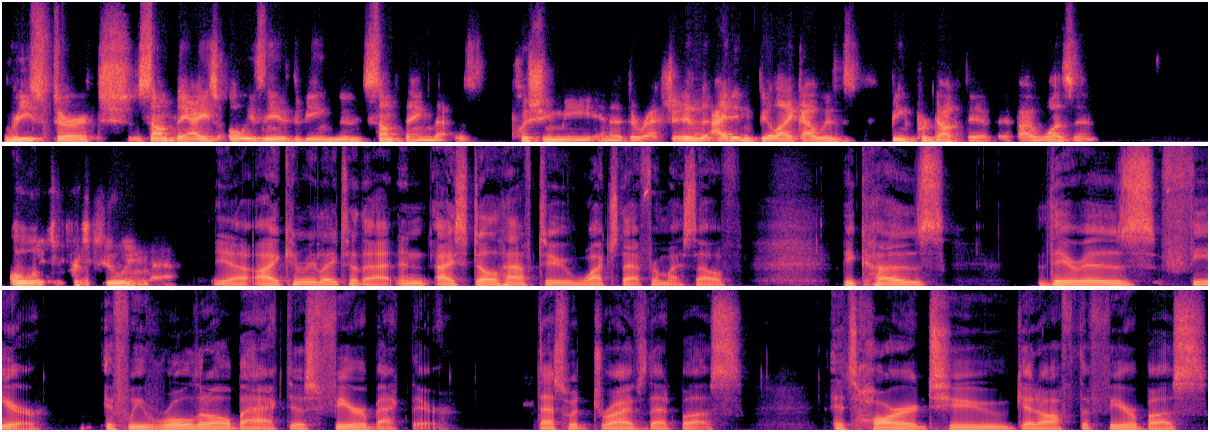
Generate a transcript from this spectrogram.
research something. I just always needed to be doing something that was pushing me in a direction. I didn't feel like I was being productive if I wasn't always pursuing mm-hmm. that. Yeah, I can relate to that. And I still have to watch that for myself because there is fear. If we roll it all back, there's fear back there. That's what drives that bus. It's hard to get off the fear bus.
